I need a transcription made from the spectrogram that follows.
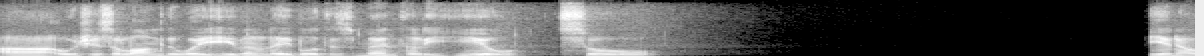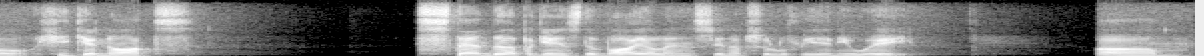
uh, which is along the way even labeled as mentally ill. So you know he cannot stand up against the violence in absolutely any way um,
